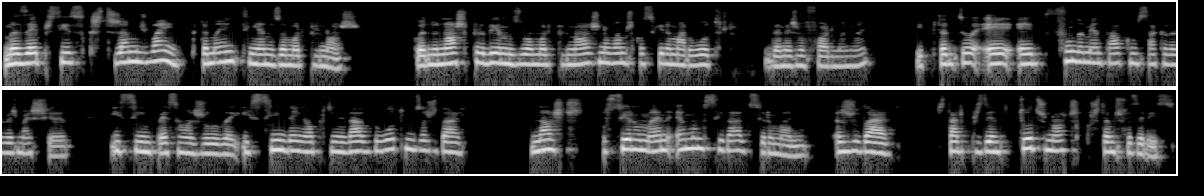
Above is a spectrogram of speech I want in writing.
mas é preciso que estejamos bem, que também tenhamos amor por nós. Quando nós perdemos o amor por nós, não vamos conseguir amar o outro da mesma forma, não é? E portanto é, é fundamental começar cada vez mais cedo. E sim, peçam ajuda, e sim, deem a oportunidade do outro nos ajudar. Nós, o ser humano, é uma necessidade do ser humano. Ajudar, estar presente, todos nós gostamos de fazer isso.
